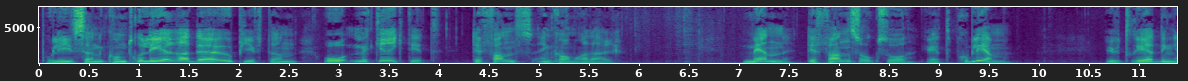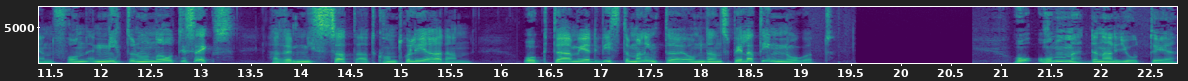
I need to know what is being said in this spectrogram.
Polisen kontrollerade uppgiften och mycket riktigt, det fanns en kamera där. Men det fanns också ett problem. Utredningen från 1986 hade missat att kontrollera den och därmed visste man inte om den spelat in något. Och om den hade gjort det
